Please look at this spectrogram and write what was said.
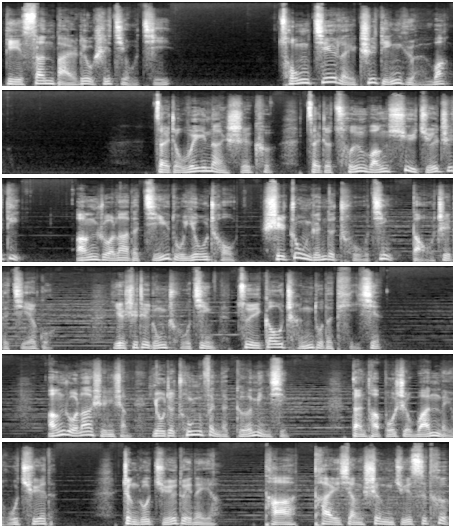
第三百六十九集。从街垒之顶远望，在这危难时刻，在这存亡续绝之地，昂若拉的极度忧愁是众人的处境导致的结果，也是这种处境最高程度的体现。昂若拉身上有着充分的革命性，但他不是完美无缺的，正如绝对那样，他太像圣菊斯特。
